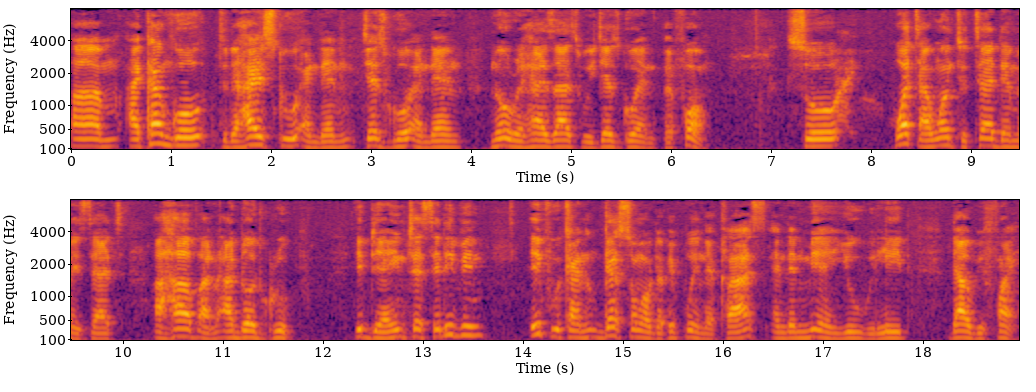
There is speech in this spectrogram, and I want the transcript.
um, I can't go to the high school and then just go and then no rehearsals, we just go and perform. So, what I want to tell them is that I have an adult group. If they are interested, even if we can get some of the people in the class and then me and you will lead, that will be fine.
